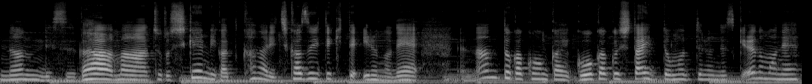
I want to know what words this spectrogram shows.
なんですがまあちょっと試験日がかなり近づいてきているのでなんとか今回合格したいって思ってるんですけれどもね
